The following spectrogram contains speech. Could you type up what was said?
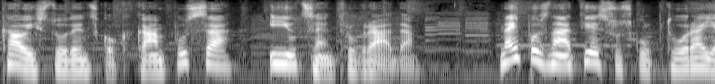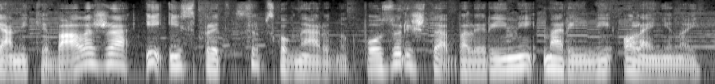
kao i studentskog kampusa i u centru grada. Najpoznatije su skulptura Janike Balaža i ispred Srpskog narodnog pozorišta balerini Marini Olenjinoj.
